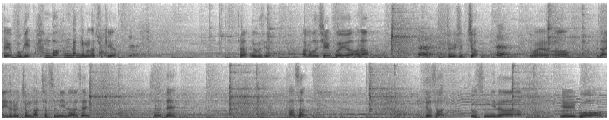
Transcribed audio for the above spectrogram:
제가 무게 한 번 한 단계만 낮출게요. 자 해보세요. 아까보다 쉬울 거예요. 하나. 네. 둘 쉽죠? 네. 좋아요. 난이도를 좀 낮췄습니다. 셋, 자, 넷, 다섯, 여섯. 좋습니다. 일곱.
